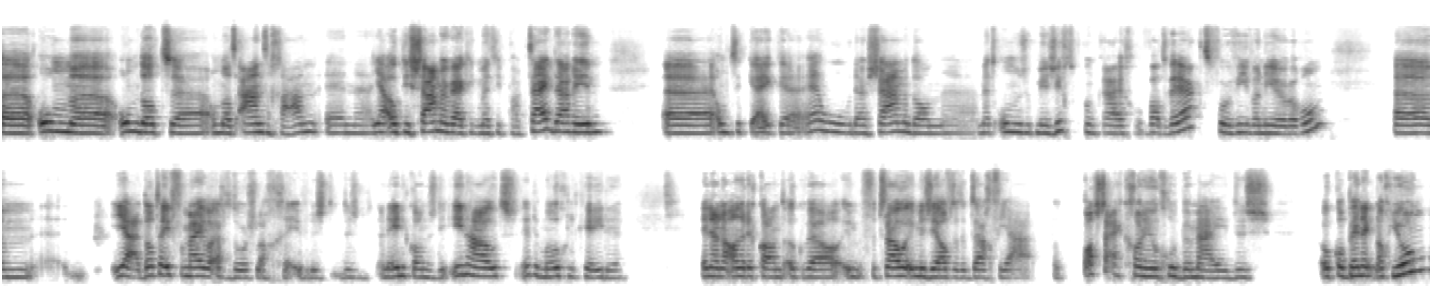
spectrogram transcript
Uh, om, uh, om, dat, uh, om dat aan te gaan. En ja, ook die samenwerking met die praktijk daarin. om te kijken hè, hoe we daar samen dan met onderzoek meer zicht op kan krijgen. Wat werkt, voor wie, wanneer, waarom. Um, ja, dat heeft voor mij wel echt doorslag gegeven. Dus, dus aan de ene kant is de inhoud, hè, de mogelijkheden. En aan de andere kant ook wel vertrouwen in mezelf. Dat ik dacht van ja, dat past eigenlijk gewoon heel goed bij mij. Dus ook al ben ik nog jong,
